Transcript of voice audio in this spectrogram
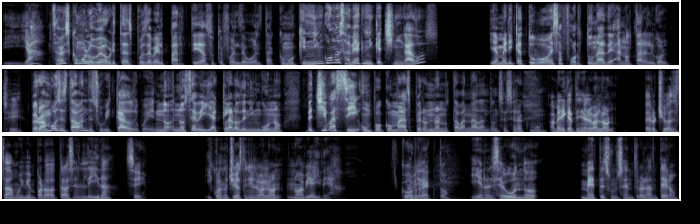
y ya. ¿sabes cómo lo veo ahorita después de ver el partidazo que fue el de vuelta? Como que ninguno sabía ni qué chingados. Y América tuvo esa fortuna de anotar el gol. Sí. Pero ambos estaban desubicados, güey. No, no se veía claro de ninguno. De Chivas sí, un poco más, pero no anotaba nada. Entonces era como, América tenía el balón, pero Chivas estaba muy bien parado atrás en de ida. sí, Y cuando Chivas tenía el balón, no había idea. correcto. Y en el segundo, metes un centro delantero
